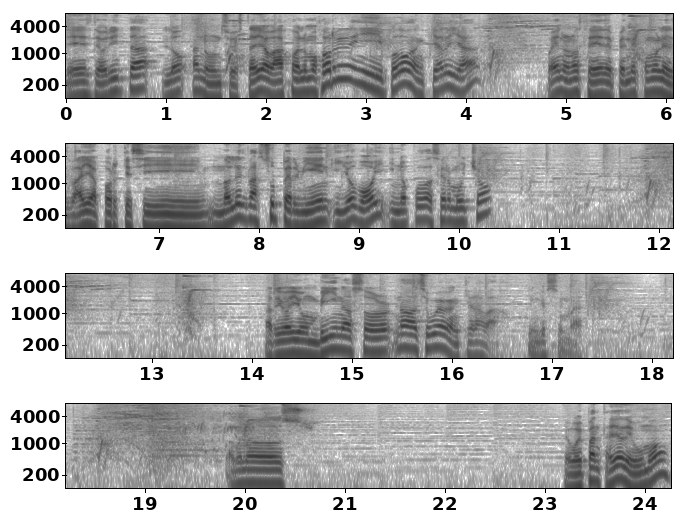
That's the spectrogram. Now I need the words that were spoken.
Desde ahorita lo anuncio. Está ahí abajo. A lo mejor y puedo gankear ya. Bueno, no sé. Depende cómo les vaya. Porque si no les va súper bien y yo voy y no puedo hacer mucho. Arriba hay un Venusaur. No, sí voy a gankear abajo. Tenga su madre. Vámonos. ¿Me voy pantalla de humo?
